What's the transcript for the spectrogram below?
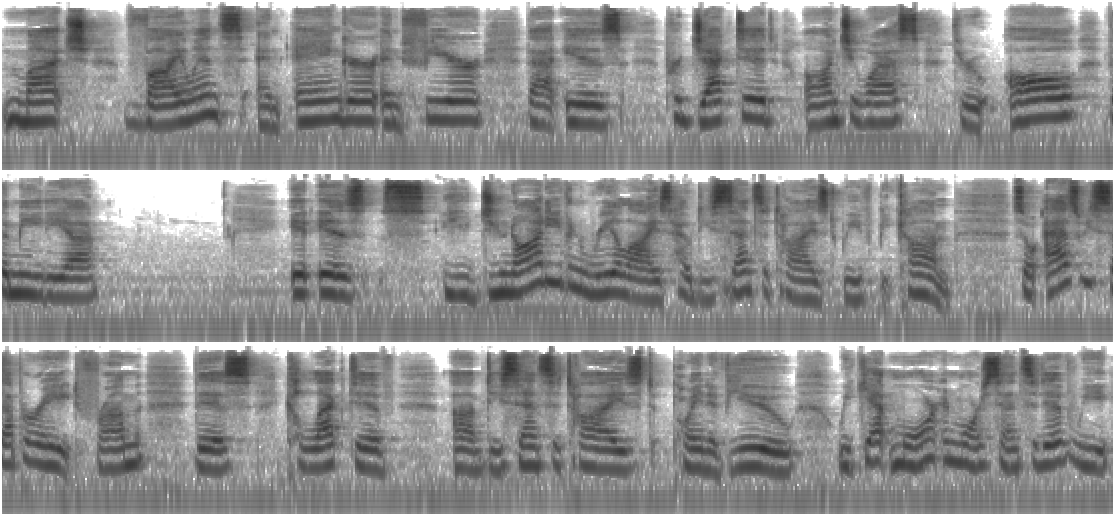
much violence and anger and fear that is projected onto us through all the media. It is, you do not even realize how desensitized we've become. So, as we separate from this collective um, desensitized point of view, we get more and more sensitive. We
